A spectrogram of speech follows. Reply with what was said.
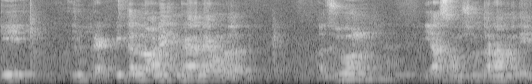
की ही प्रॅक्टिकल नॉलेज मिळाल्यामुळं अजून या संशोधनामध्ये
